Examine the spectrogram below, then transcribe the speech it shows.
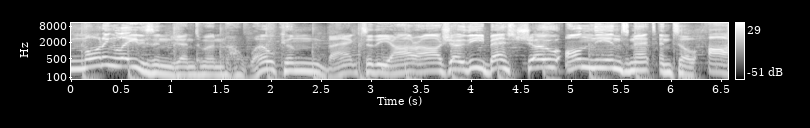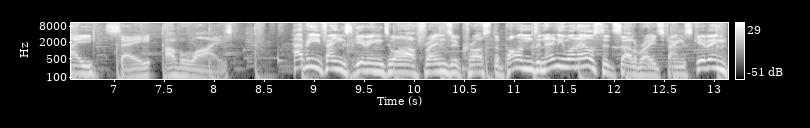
morning, ladies and gentlemen. Welcome back to the RR Show, the best show on the internet until I say otherwise. Happy Thanksgiving to our friends across the pond and anyone else that celebrates Thanksgiving.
